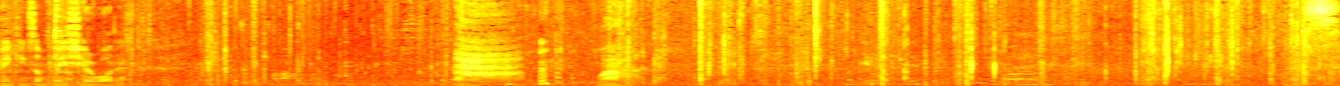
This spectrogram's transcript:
Drinking some glacier water. wow. Nice.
